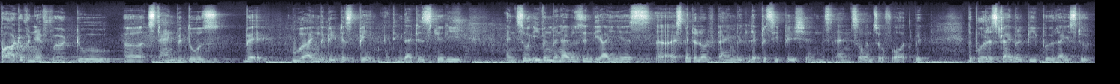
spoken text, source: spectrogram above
part of an effort to uh, stand with those where, who are in the greatest pain. I think that is really, and so even when I was in the IAS, uh, I spent a lot of time with leprosy patients and so on and so forth, with the poorest tribal people. I used to,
